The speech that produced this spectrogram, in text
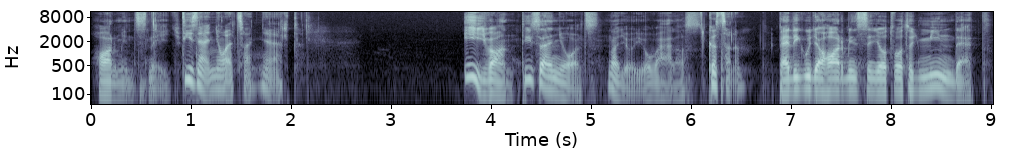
34. 18-at nyert. Így van, 18. Nagyon jó válasz. Köszönöm. Pedig ugye a 34 ott volt, hogy mindet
